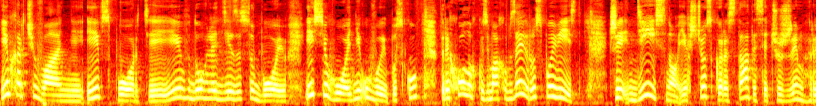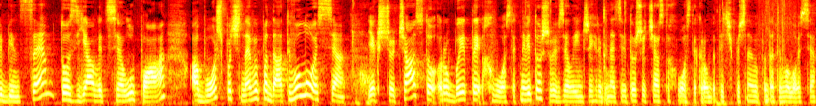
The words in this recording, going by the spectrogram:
І в харчуванні, і в спорті, і в догляді за собою. І сьогодні у випуску трихолог Кузьма Хобзей розповість, чи дійсно, якщо скористатися чужим гребінцем, то з'явиться лупа або ж почне випадати волосся, якщо часто робити хвостик. Не від того, що ви взяли інший гребінець, від того, що часто хвостик робите, чи почне випадати волосся.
